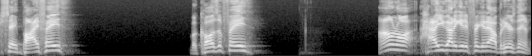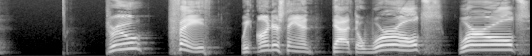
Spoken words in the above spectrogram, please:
Say by faith? Because of faith? I don't know how you got to get it figured out, but here's the thing. Through faith, we understand that the worlds, worlds,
